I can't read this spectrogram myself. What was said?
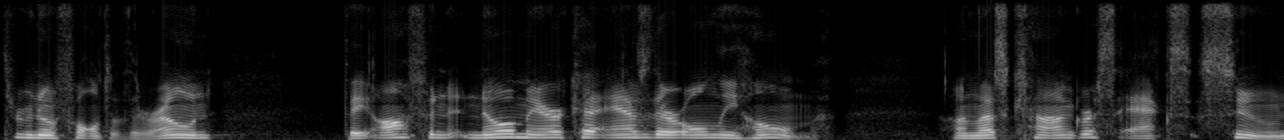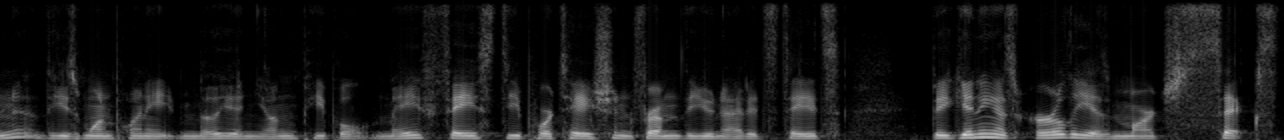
through no fault of their own. They often know America as their only home. Unless Congress acts soon, these 1.8 million young people may face deportation from the United States beginning as early as March 6th.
